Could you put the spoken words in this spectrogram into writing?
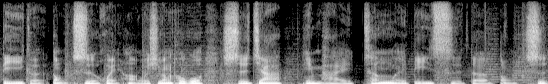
第一个董事会？哈，我希望透过十家品牌成为彼此的董事。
